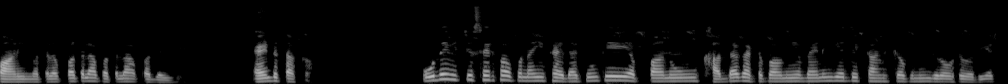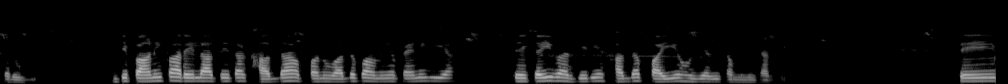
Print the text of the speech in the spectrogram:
ਪਾਣੀ ਮਤਲਬ ਪਤਲਾ ਪਤਲਾ ਆਪਾਂ ਦਈਏ ਐਂਡ ਤੱਕ। ਉਹਦੇ ਵਿੱਚ ਸਿਰਫ ਆਪਣਾ ਹੀ ਫਾਇਦਾ ਕਿਉਂਕਿ ਆਪਾਂ ਨੂੰ ਖਾਦਾਂ ਘੱਟ ਪਾਉਣੀਆਂ ਪੈਣਗੀਆਂ ਤੇ ਕਣਕ ਆਪਣੀ ਗਰੋਥ ਵਧੀਆ ਕਰੂਗੀ। ਜੇ ਪਾਣੀ ਭਾਰੇ ਲਾਤੇ ਤਾਂ ਖਾਦਾਂ ਆਪਾਂ ਨੂੰ ਵੱਧ ਪਾਉਣੀਆਂ ਪੈਣਗੀਆਂ ਤੇ ਕਈ ਵਾਰ ਜਿਹੜੀਆਂ ਖਾਦਾਂ ਪਾਈਆਂ ਹੋਈਆਂ ਵੀ ਕੰਮ ਨਹੀਂ ਕਰਦੀਆਂ। ਤੇ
